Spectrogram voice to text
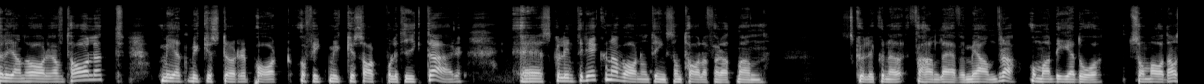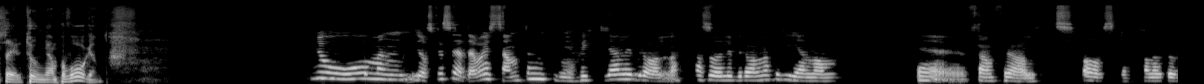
eller januariavtalet, med ett mycket större part och fick mycket sakpolitik där. Eh, skulle inte det kunna vara någonting som talar för att man skulle kunna förhandla även med andra, om man det är då, som Adam säger, tungan på vågen? Jo, men jag ska säga att där var ju Centern mycket mer skickliga än Liberalerna. Alltså Liberalerna fick igenom eh, framförallt avskaffandet av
